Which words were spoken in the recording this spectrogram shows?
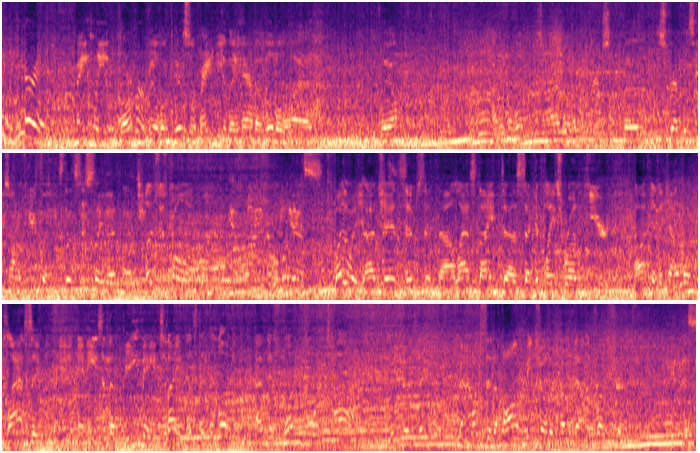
You can hear it. Mainly in Garnerville in Pennsylvania, they had a little, uh, well, I don't know what describe it, but there's some uh, discrepancies on a few things. Let's just say that much. Let's just call it. Yes. By the way, uh, Chad Simpson uh, last night, uh, second place run here uh, in the Cowboy Classic, and, and he's in the B main tonight. Let's take a look at this one more time because they were bouncing off each other coming down the front stretch. It's,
